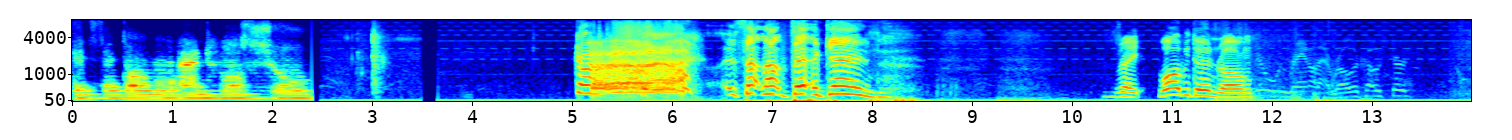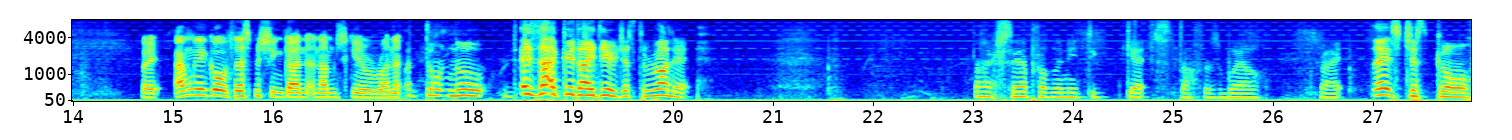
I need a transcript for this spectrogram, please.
It's the Dom and Ross show. Is that that bit again? Right, what are we doing wrong? Right, I'm gonna go with this machine gun and I'm just gonna run it. I don't know. Is that a good idea just to run it? Actually, I probably need to get stuff as well. Right, let's just go.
